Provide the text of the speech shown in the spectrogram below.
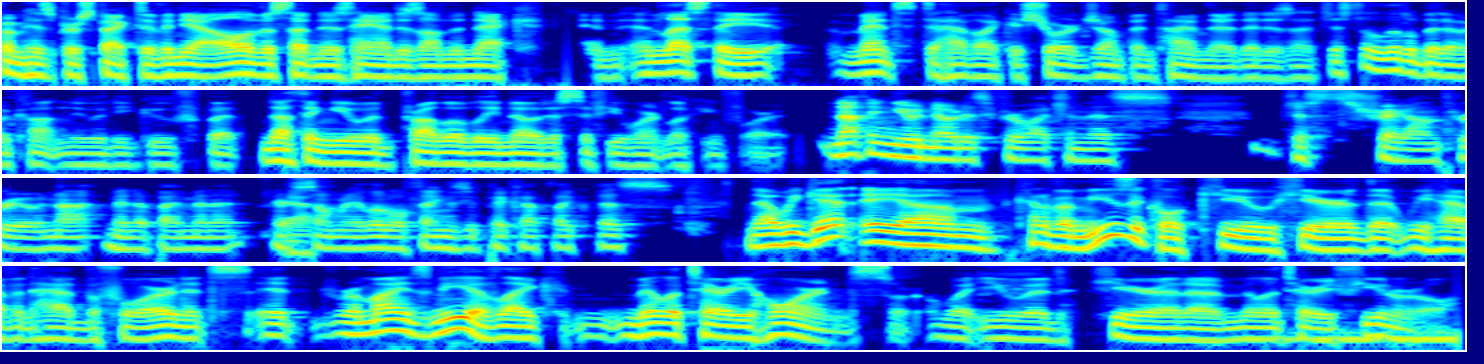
from his perspective. And yeah, all of a sudden his hand is on the neck. And unless they meant to have like a short jump in time there, that is a, just a little bit of a continuity goof, but nothing you would probably notice if you weren't looking for it. Nothing you would notice if you're watching this just straight on through and not minute by minute. There's Yeah. so many little things you pick up like this. Now we get a um, kind of a musical cue here that we haven't had before, and it's it reminds me of like military horns, or what you would hear at a military funeral.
